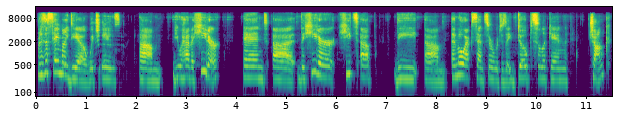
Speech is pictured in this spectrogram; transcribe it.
but it's the same idea, which is um, you have a heater and uh, the heater heats up the um, MOX sensor, which is a doped silicon chunk.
